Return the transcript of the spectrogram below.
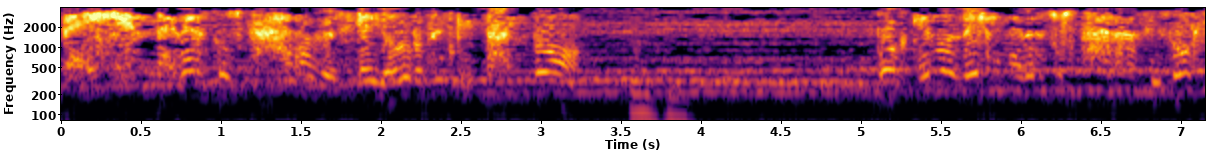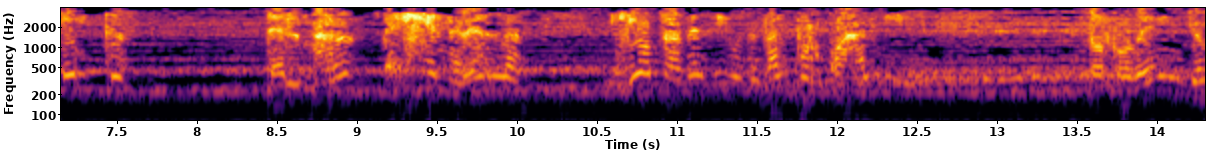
Déjenme ver sus caras, decía yo, gritando. ¿Por qué no déjenme ver sus caras si son gentes del mal? Déjenme verlas. Y otra vez digo, de tal por cual. Y don Rubén, yo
